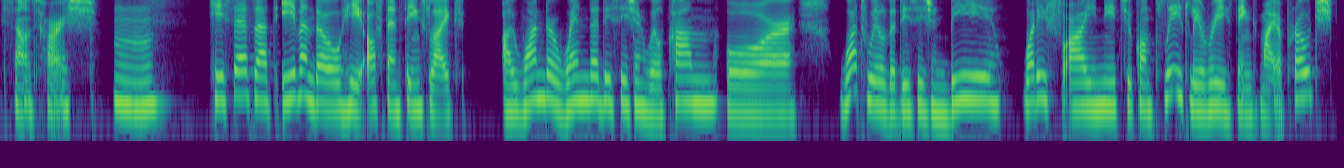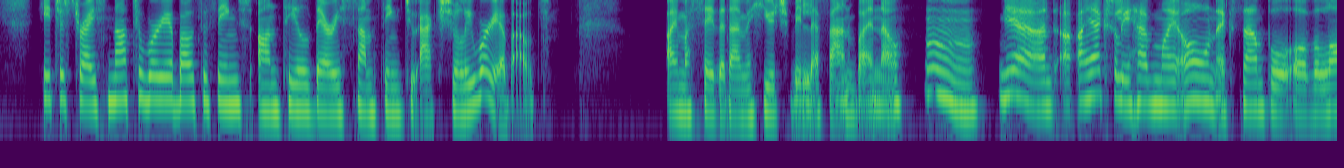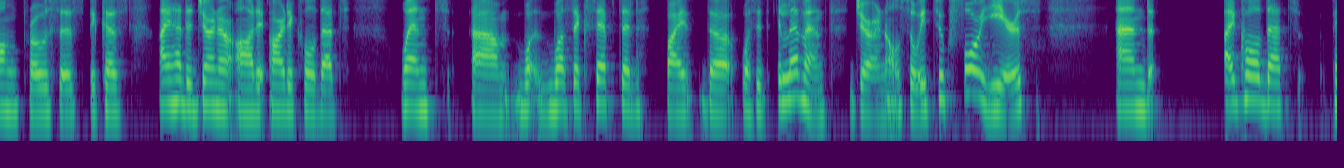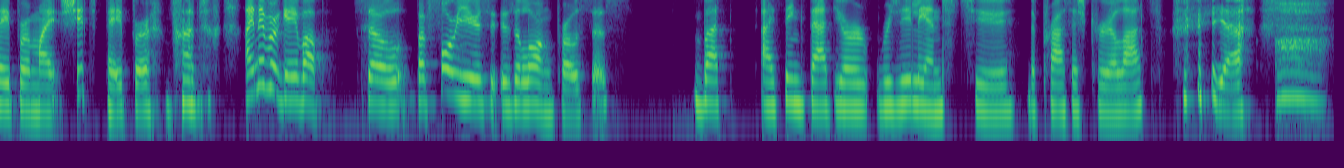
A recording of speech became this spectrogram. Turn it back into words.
Sounds harsh. Mm. He says that even though he often thinks like, I wonder when the decision will come or what will the decision be? What if I need to completely rethink my approach? He just tries not to worry about the things until there is something to actually worry about. I must say that I'm a huge Ville fan by now. Hmm. Yeah, and I actually have my own example of a long process because I had a journal arti- article that went um, was accepted by the was it eleventh journal. So it took four years, and I called that paper my shit paper, but I never gave up. So, but four years is a long process. But I think that your resilience to the process grew a lot. yeah.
